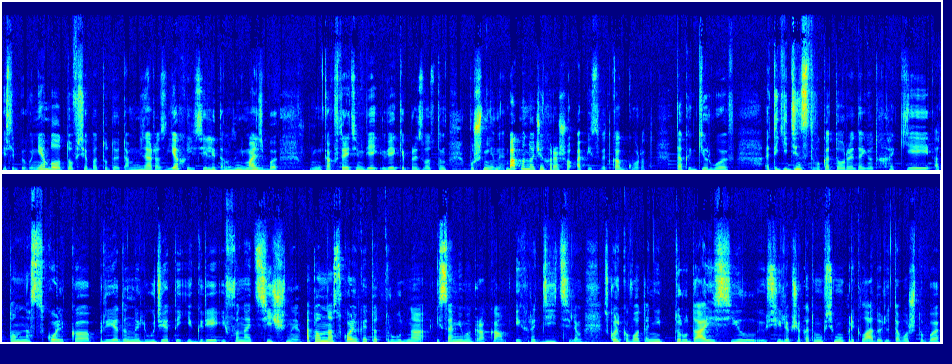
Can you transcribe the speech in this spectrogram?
Если бы его не было, то все бы оттуда там, не знаю, разъехались или там занимались бы как в третьем веке производством пушнины. Бакман очень хорошо описывает как город, так и героев это единство, которое дает хоккей, о том, насколько преданы люди этой игре и фанатичны, о том, насколько это трудно и самим игрокам, их родителям, сколько вот они труда и сил и усилий вообще к этому всему прикладывают для того, чтобы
